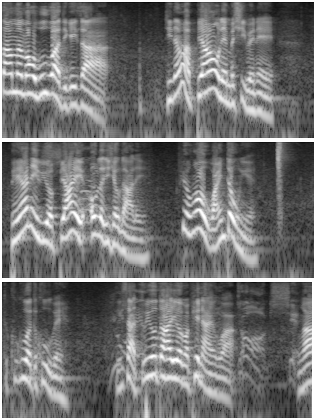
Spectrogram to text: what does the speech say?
တာမန်မဟုတ်ဘူးကွာဒီကိစ္စဒီနားမှာပြားအောင်လည်းမရှိပဲနဲ့ဘယ်ကနေပြီးတော့ပြားတွေအုပ်လိုက်ရောက်လာလဲပြီးတော့ငါ့ကိုဝိုင်းတုံနေရတခုခုကတခုပဲဒီကိစ္စတူယိုတာရောမဖြစ်နိုင်ဘူးကွာ dog shit? ငါ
